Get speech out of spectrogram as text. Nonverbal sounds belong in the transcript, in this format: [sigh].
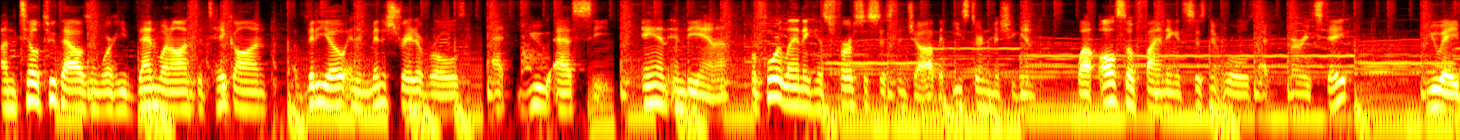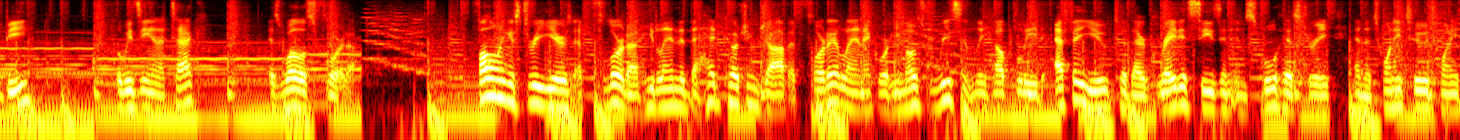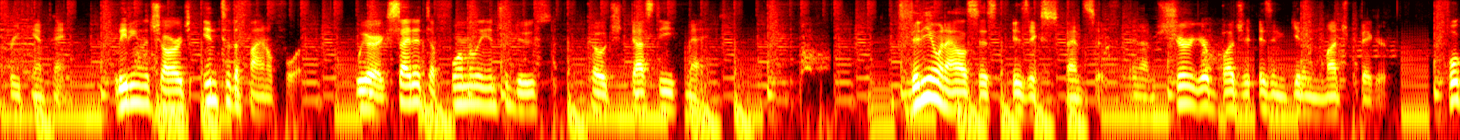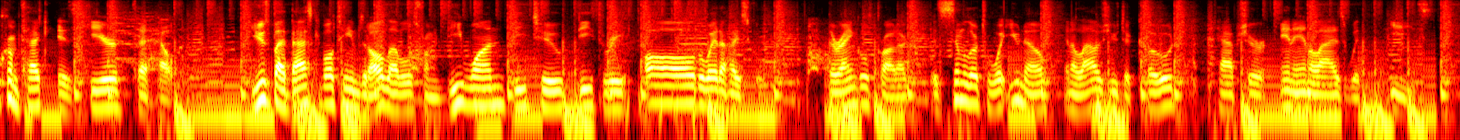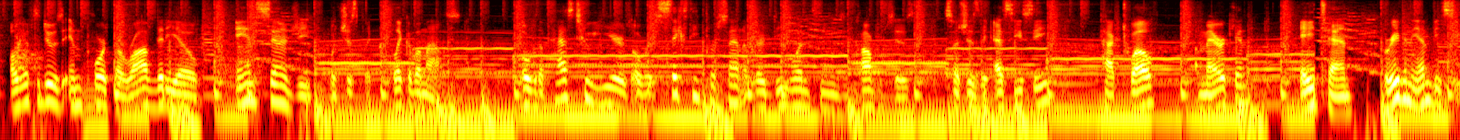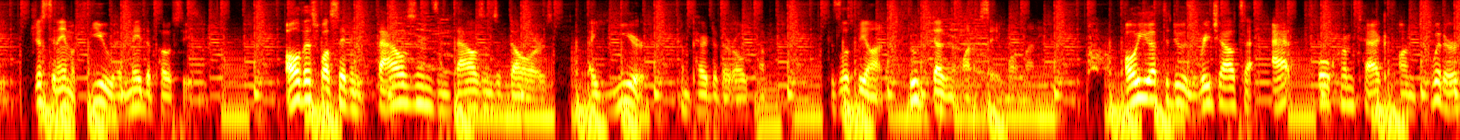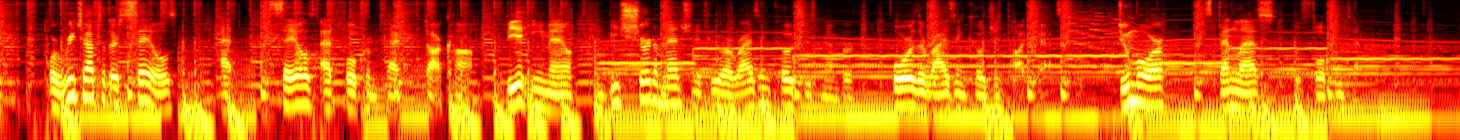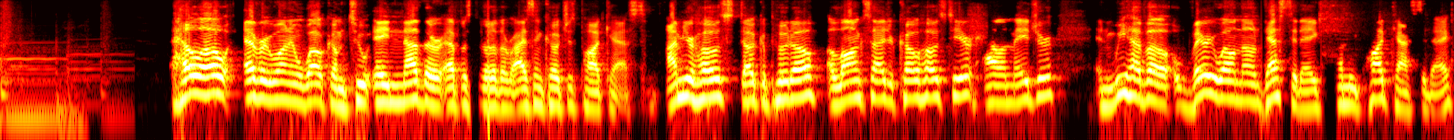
until 2000, where he then went on to take on video and administrative roles at USC and Indiana before landing his first assistant job at Eastern Michigan, while also finding assistant roles at Murray State, UAB, Louisiana Tech, as well as Florida. Following his three years at Florida, he landed the head coaching job at Florida Atlantic, where he most recently helped lead FAU to their greatest season in school history in the 22 23 campaign, leading the charge into the Final Four. We are excited to formally introduce Coach Dusty May. Video analysis is expensive, and I'm sure your budget isn't getting much bigger. Fulcrum Tech is here to help used by basketball teams at all levels from D1, D2, D3, all the way to high school. Their Angles product is similar to what you know and allows you to code, capture, and analyze with ease. All you have to do is import the raw video and synergy with just the click of a mouse. Over the past two years, over 60% of their D1 teams and conferences, such as the SEC, Pac 12, American, A10, or even the MVC, just to name a few, have made the postseason. All this while saving thousands and thousands of dollars a year compared to their old company. Because let's be honest, who doesn't want to save more money? All you have to do is reach out to at Fulcrum Tech on Twitter or reach out to their sales at sales at fulcrumtech.com via email and be sure to mention if you are a Rising Coaches member or the Rising Coaches podcast. Do more, spend less with Fulcrum Tech. Hello, everyone, and welcome to another episode of the Rising Coaches Podcast. I'm your host, Doug Caputo, alongside your co host here, Alan Major. And we have a very well known guest today on the podcast today,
